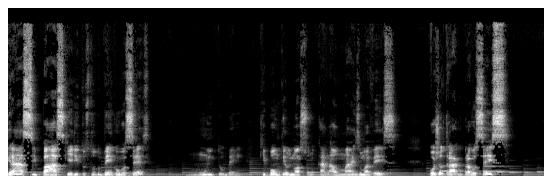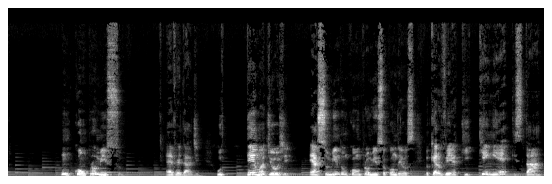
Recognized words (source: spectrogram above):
Graça e paz, queridos. Tudo bem com vocês? Muito bem. Que bom tê-lo em nosso canal mais uma vez. Hoje eu trago para vocês um compromisso. É verdade. O tema de hoje é assumindo um compromisso com Deus. Eu quero ver aqui quem é que está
